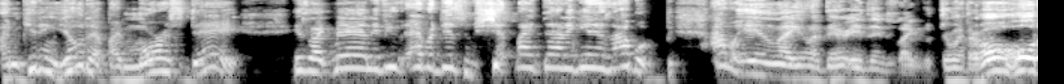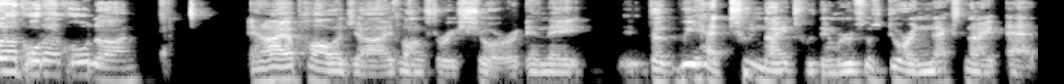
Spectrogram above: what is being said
I'm getting yelled at by Morris Day. He's like, man, if you ever did some shit like that again, I would, I would, and like, like there, then like, oh, hold on, hold on, hold on. And I apologize. Long story short, and they, the, we had two nights with them. We were supposed to do our next night at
